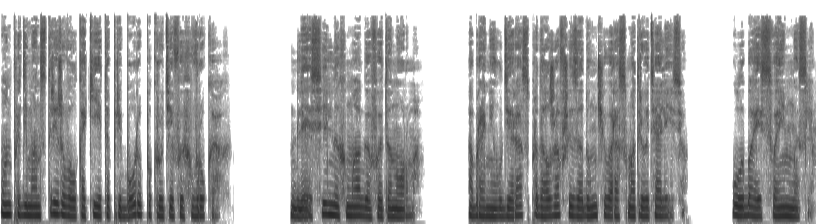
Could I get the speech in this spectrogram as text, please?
Он продемонстрировал какие-то приборы, покрутив их в руках. Для сильных магов это норма. Обронил Дирас, продолжавший задумчиво рассматривать Олесю, улыбаясь своим мыслям.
